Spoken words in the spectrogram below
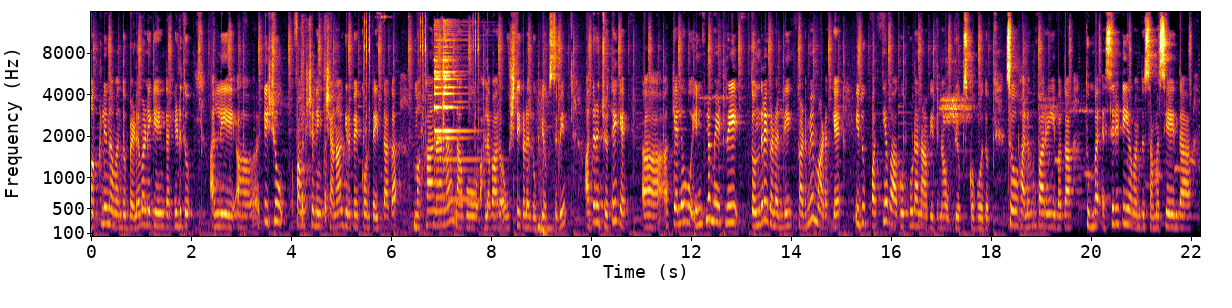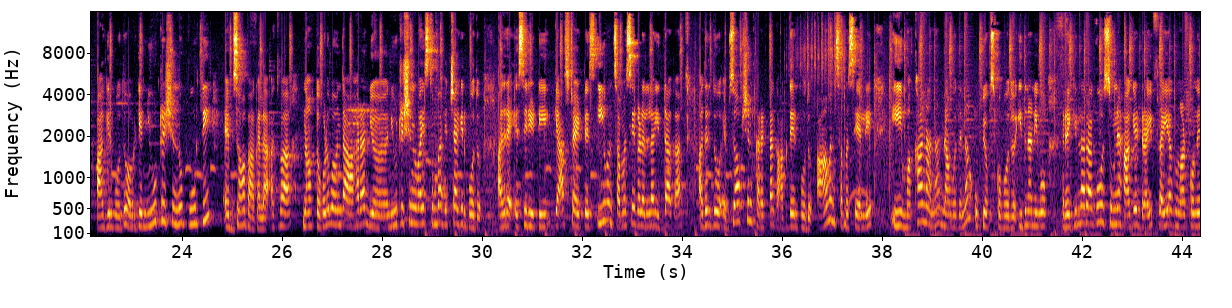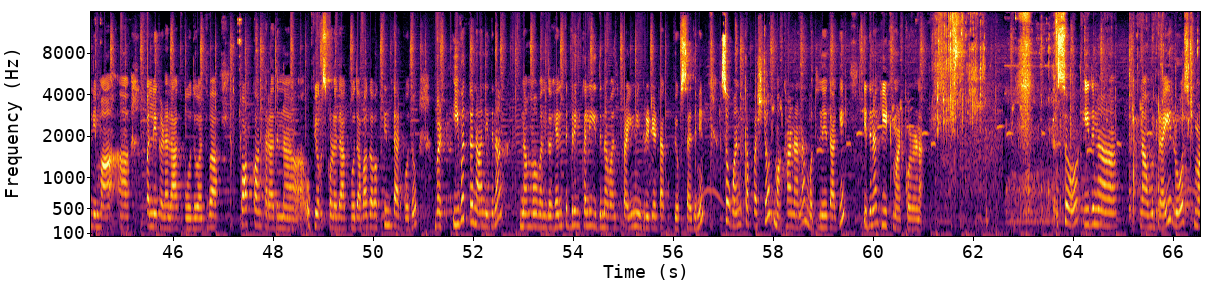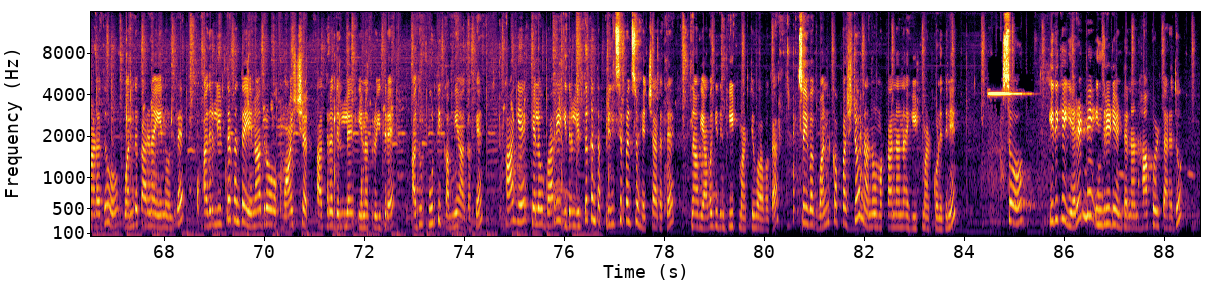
ಮಕ್ಕಳಿನ ಒಂದು ಬೆಳವಣಿಗೆಯಿಂದ ಹಿಡಿದು ಅಲ್ಲಿ ಟಿಶ್ಯೂ ಫಂಕ್ಷನಿಂಗ್ ಚೆನ್ನಾಗಿರಬೇಕು ಅಂತ ಇದ್ದಾಗ ಮಖಾನನ ನಾವು ಹಲವಾರು ಔಷಧಿಗಳಲ್ಲಿ ಉಪಯೋಗಿಸ್ತೀವಿ. ಅದರ ಜೊತೆಗೆ ಕೆಲವು ಕೆಲವು geometry ತೊಂದರೆಗಳಲ್ಲಿ ಕಡಿಮೆ ಮಾಡೋಕ್ಕೆ ಇದು ಪಥ್ಯವಾಗೂ ಕೂಡ ನಾವು ಇದನ್ನು ಉಪಯೋಗಿಸ್ಕೋಬೋದು. ಸೊ ಹಲವು ಬಾರಿ ಇವಾಗ ತುಂಬ ಎಸಿಡಿಟಿಯ ಒಂದು ಸಮಸ್ಯೆಯಿಂದ ಆಗಿರ್ಬೋದು, ಅವ್ರಿಗೆ ನ್ಯೂಟ್ರಿಷನ್ನು ಪೂರ್ತಿ ಎಬ್ಸಾರ್ಬ್ ಆಗಲ್ಲ. ಅಥವಾ ನಾವು ತಗೊಳ್ಳುವಂಥ ಆಹಾರ ನ್ಯೂಟ್ರಿಷನ್ ವೈಸ್ ತುಂಬ ಹೆಚ್ಚಾಗಿರ್ಬೋದು. ಆದರೆ ಎಸಿಡಿಟಿ ಗ್ಯಾಸ್ಟ್ರೈಟಿಸ್ ಈ ಒಂದು ಸಮಸ್ಯೆಗಳೆಲ್ಲ ಇದ್ದಾಗ ಅದರದ್ದು ಎಬ್ಸಾರ್ಪ್ಷನ್ ಕರೆಕ್ಟಾಗಿ ಆಗದೇ ಇರ್ಬೋದು. ಆ ಒಂದು ಸಮಸ್ಯೆಯಲ್ಲಿ ಈ ಮಖಾನನ ನಾವು ಅದನ್ನು ಉಪಯೋಗಿಸ್ಕೋಬೋದು. ಇದನ್ನು ನೀವು ರೆಗ್ಯುಲರ್ ಆಗು ಸುಮ್ಮನೆ ಹಾಗೆ ಡ್ರೈ ಫ್ರೈ ಆಗಿ ಮಾಡಿಕೊಂಡು ನಿಮ್ಮ ಪಲ್ಯಗಳಲ್ಲಾಗ್ಬೋದು ಅಥವಾ ಪಾಪ್ಕಾರ್ನ್ ಥರ ಅದನ್ನು ಉಪಯೋಗಿಸ್ಕೊಳ್ಳೋದಾಗ್ಬೋದು ಅವಾಗ ಅವಾಗ ತಿಂತಾ ಇರ್ಬೋದು. ಬಟ್ ಇವತ್ತು ನಾನು ಇದನ್ನು ನಮ್ಮ ಒಂದು ಹೆಲ್ತ್ ಡ್ರಿಂಕಲ್ಲಿ ಇದನ್ನು ಒಂದು ಪ್ರೈಮ್ ಇಂಗ್ರೀಡಿಯೆಂಟ್ ಆಗಿ ಉಪಯೋಗಿಸ್ತಾ ಇದ್ದೀನಿ. ಸೊ ಒಂದು ಕಪ್ಪಷ್ಟು ಮಖಾನನ ಮೊದಲನೇದಾಗಿ ಇದನ್ನು ಹೀಟ್ ಮಾಡ್ಕೊಳ್ಳೋಣ. ಸೊ ಇದನ್ನು ನಾವು ಡ್ರೈ ರೋಸ್ಟ್ ಮಾಡೋದು ಒಂದು ಕಾರಣ ಏನು ಅಂದರೆ, ಅದರಲ್ಲಿರ್ತಕ್ಕಂಥ ಏನಾದರೂ ಮಾಯ್ಶ್ಚರ್ ಆ ಥರದಲ್ಲೇ ಏನಾದರೂ ಇದ್ದರೆ ಅದು ಪೂರ್ತಿ ಕಮ್ಮಿ ಆಗೋಕ್ಕೆ. ಹಾಗೆ ಕೆಲವು ಬಾರಿ ಇದರಲ್ಲಿ ಇರ್ತಕ್ಕಂಥ ಪ್ರಿನ್ಸಿಪಲ್ಸು ಹೆಚ್ಚಾಗುತ್ತೆ. ನಾವು ಯಾವಾಗ ಇದನ್ನು ಹೀಟ್ ಮಾಡ್ತೀವೋ ಆವಾಗ. ಸೊ ಇವಾಗ ಒಂದು ಕಪ್ಪಷ್ಟು ನಾನು ಮಕಾನನ ಹೀಟ್ ಮಾಡ್ಕೊಂಡಿದ್ದೀನಿ. ಸೊ ಇದಕ್ಕೆ ಎರಡನೇ ಇಂಗ್ರೀಡಿಯೆಂಟನ್ನು ನಾನು ಹಾಕ್ಕೊಳ್ತಾ ಇರೋದು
